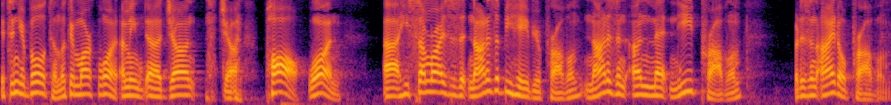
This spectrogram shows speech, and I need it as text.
It's in your bulletin. Look at Mark 1. I mean, uh, John, John, Paul 1. Uh, he summarizes it not as a behavior problem, not as an unmet need problem, but as an idol problem.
